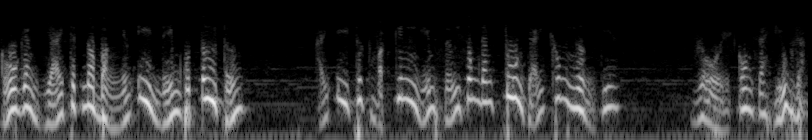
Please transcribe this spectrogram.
cố gắng giải thích nó bằng những ý niệm của tư tưởng hãy ý thức và kinh nghiệm sự sống đang tuôn chảy không ngừng kia. Rồi con sẽ hiểu rằng,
